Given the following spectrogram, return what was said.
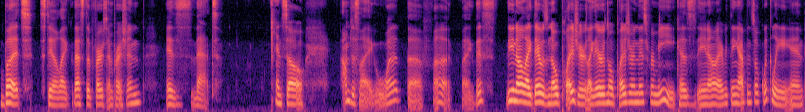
But still, like that's the first impression is that. And so I'm just like, what the fuck? Like this you know, like there was no pleasure. Like there was no pleasure in this for me because, you know, everything happened so quickly. And,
